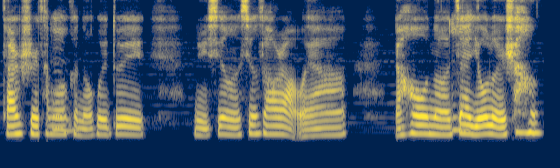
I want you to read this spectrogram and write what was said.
但是他们可能会对女性性骚扰呀。然后呢，在游轮上，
